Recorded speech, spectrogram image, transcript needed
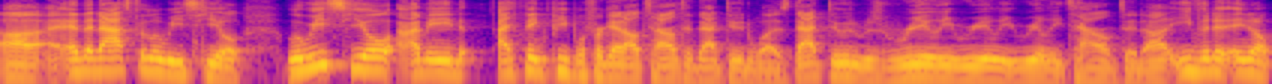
Uh, and then as for Luis Gil, Luis Gil, I mean, I think people forget how talented that dude was. That dude was really, really, really talented. Uh, even you know,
